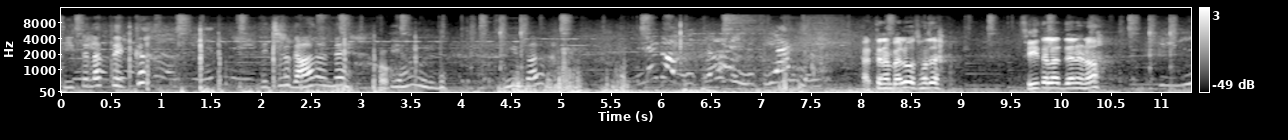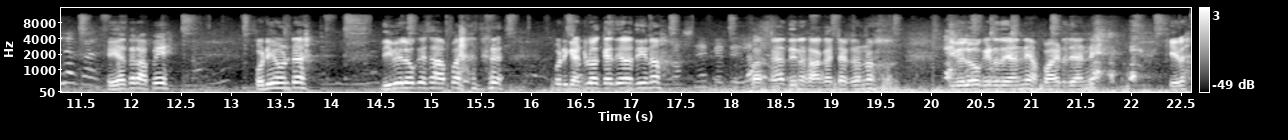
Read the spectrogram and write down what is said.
සීතලත් එක්ක එච්චර ගානක් නැහැ. පියමුද? ඉතින් බලන්න. ඇත්තනම් බැලුවොත් හොඳ සීතලක් දැනෙනවා ඒ අතර අපේ පොඩිවුන්ට දිව්‍ය ලෝකේ සාපය අතර පොඩි ගැටලුවක් ඇතිලා තියෙනවා ප්‍රශ්නයක් ඇති වෙලා ප්‍රශ්නයක් දෙන සාකච්ඡා කරනවා දිව්‍ය ලෝකෙටද යන්නේ අපායටද යන්නේ කියලා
